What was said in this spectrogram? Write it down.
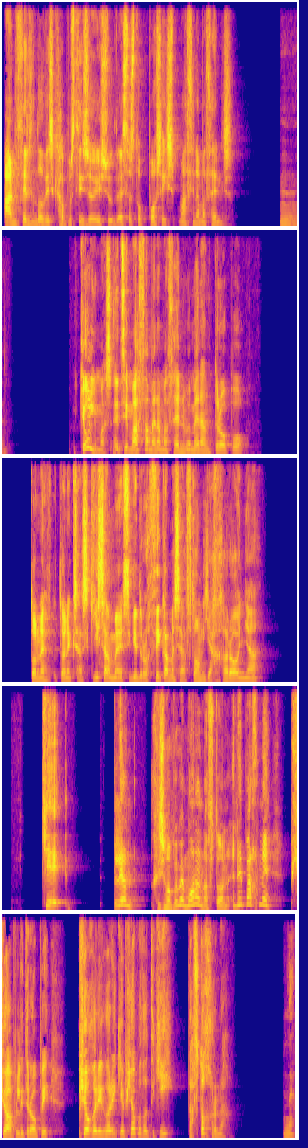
αν θέλεις να το δεις κάπου στη ζωή σου, δες το στο πώς έχεις μάθει να μαθαίνεις. Και όλοι μας. Έτσι, μάθαμε να μαθαίνουμε με έναν τρόπο. Τον, ε- τον εξασκήσαμε, συγκεντρωθήκαμε σε αυτόν για χρόνια. Και πλέον χρησιμοποιούμε μόνον αυτόν, ενώ υπάρχουν πιο απλοί τρόποι, πιο γρήγοροι και πιο αποδοτικοί ταυτόχρονα. Ναι.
